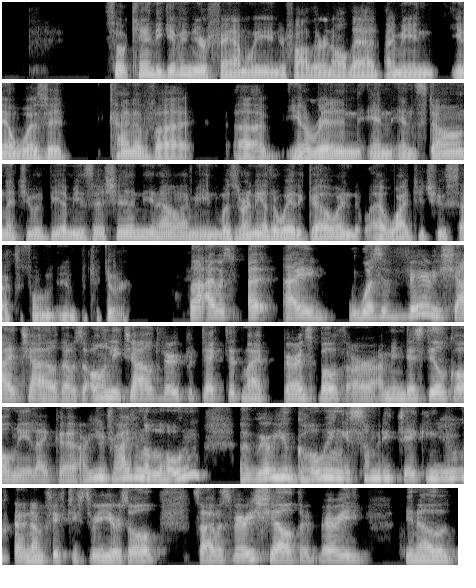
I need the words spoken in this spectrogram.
So, Candy, given your family and your father and all that, I mean, you know, was it kind of uh, uh, you know, written in in stone that you would be a musician? You know, I mean, was there any other way to go? And uh, why did you choose saxophone in particular? Well, I was I, I was a very shy child. I was the only child, very protected. My parents both are. I mean, they still call me like, uh, "Are you driving alone? Uh, where are you going? Is somebody taking you?" And I'm 53 years old, so I was very sheltered, very you know,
